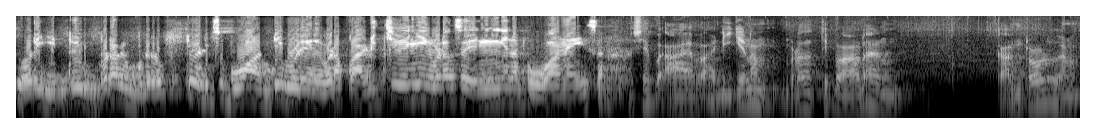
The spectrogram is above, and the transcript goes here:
ഇവിടെ ഇത് ഇവിടെ ഡ്രിഫ്റ്റ് അടിച്ച് പോവാൻ അടിപൊളിയാണ്. ഇവിടെ പഠിച്ചു കഴിഞ്ഞ് ഇവിടെ ഇങ്ങനെ പോവാ. നൈസ് പക്ഷെ അടിക്കണം. ഇവിടെ നിർത്തി പാടാണ്. കൺട്രോൾ വേണം.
